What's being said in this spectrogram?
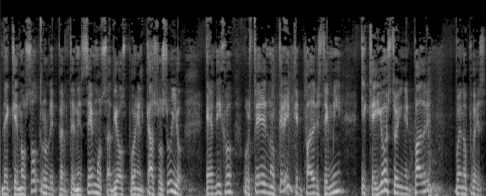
de que nosotros le pertenecemos a Dios, por en el caso suyo, Él dijo, ustedes no creen que el Padre está en mí y que yo estoy en el Padre. Bueno, pues,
